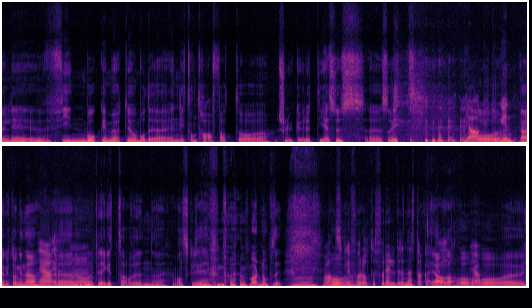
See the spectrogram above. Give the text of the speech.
veldig fin bok. Vi møter jo både en litt sånn tafatt og slukøret Jesus, uh, så vidt. Ja, Og- guttungen. Ja, guttungen, ja. Ja. Uh, Han er preget av en vanskelig barndom, på si. Mm, vanskelig Og- forhold til foreldrene, stakkar. Ja da, og, Ja. og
